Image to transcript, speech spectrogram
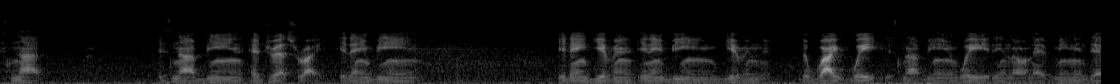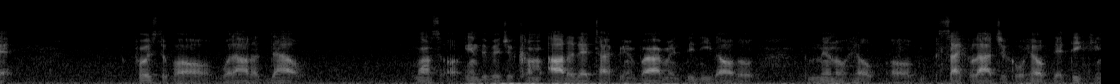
it's not it's not being addressed right. It ain't being it ain't given it ain't being given the right weight is not being weighed in on that meaning that first of all without a doubt once an individual come out of that type of environment they need all the, the mental help or psychological help that they can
